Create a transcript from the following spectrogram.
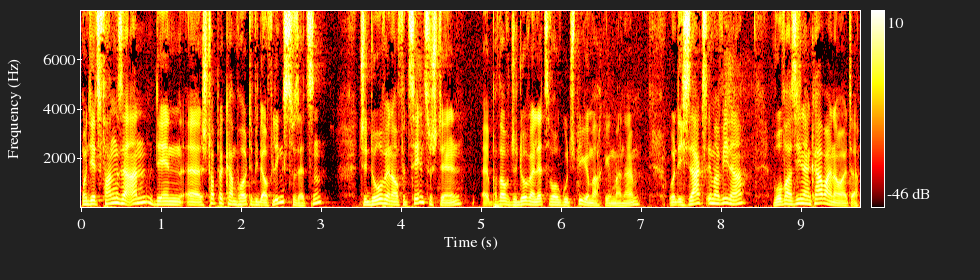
Und jetzt fangen sie an, den äh, Stoppelkampf heute wieder auf links zu setzen, Jindovian auf die 10 zu stellen. Äh, pass auf, Jindovian letzte Woche ein gutes Spiel gemacht gegen Mannheim. Und ich sag's immer wieder, wo war Sinan Karweiner heute?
